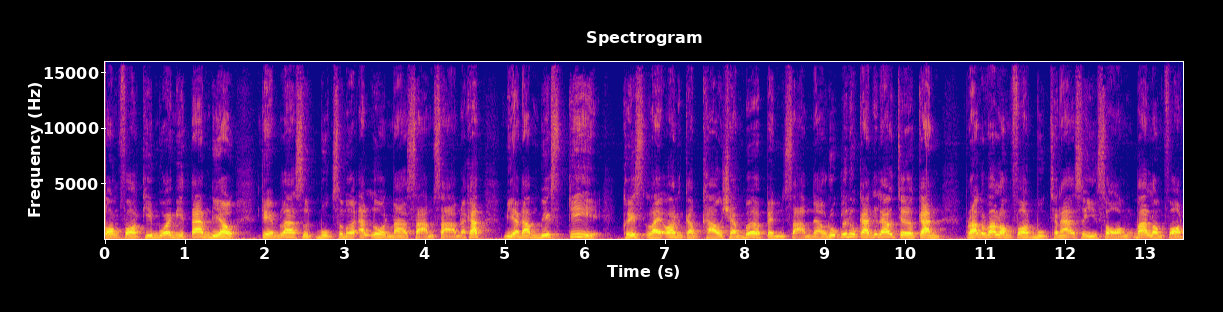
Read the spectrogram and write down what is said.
ลองฟอร์ดทีมบวยมีแต้มเดียว เกมล่าสุดบุกเสมอแอตโลนมา 3-3 นะครับ มีอดัมวิกสกี้คริสไลออนกับคาวแชมเบอร์เป็น 3 แนวรุกฤดูกาลที่แล้วเจอกันปรากฏว่าลองฟอร์ดบุกชนะ 4-2 บ้านลองฟอร์ด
